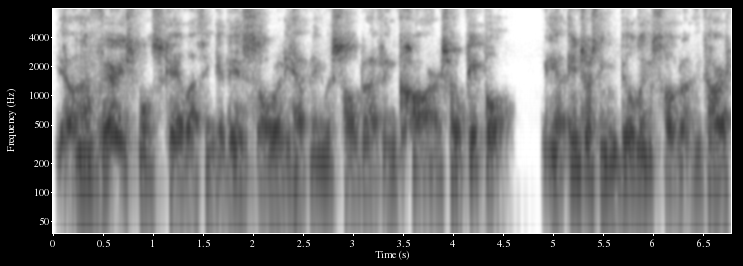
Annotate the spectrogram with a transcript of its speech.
You know, on a very small scale, I think it is already happening with self-driving cars. So people, you know, interested in building self-driving cars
